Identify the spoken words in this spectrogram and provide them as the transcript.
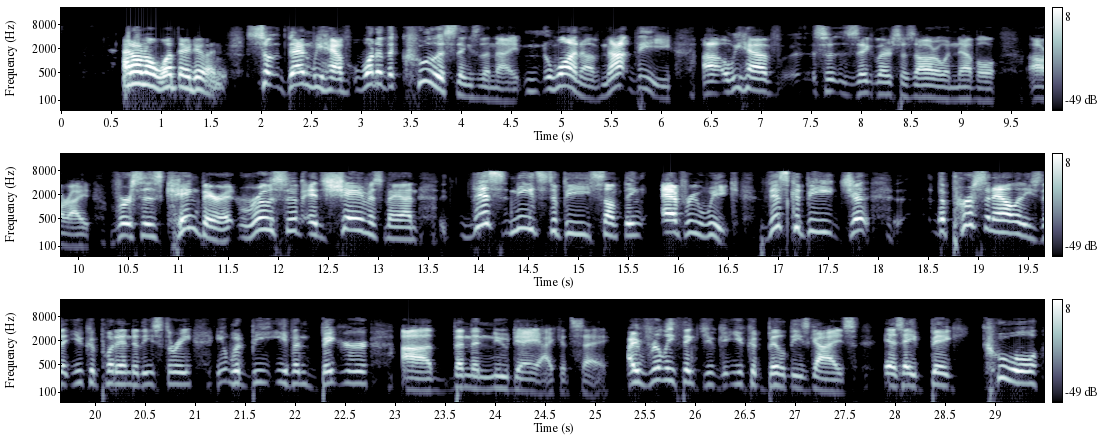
I don't know what they're doing. So then we have one of the coolest things of the night. One of, not the. Uh, we have S- Ziggler, Cesaro, and Neville. All right, versus King Barrett, Rusev, and Sheamus. Man, this needs to be something every week. This could be just the personalities that you could put into these three. It would be even bigger uh, than the New Day. I could say. I really think you you could build these guys as a big, cool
